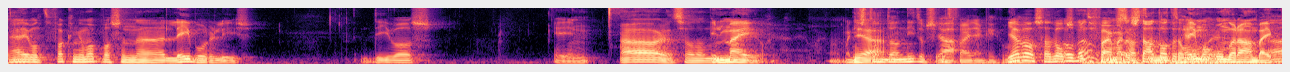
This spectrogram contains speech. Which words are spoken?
Nee, want Fucking Them Up was een eh, label release. Die was in, Oh, dat zal dan... in mei. Maar die Ja. stond dan niet op Spotify, denk ik. Jawel, wel? staat wel op Oh, wel? Spotify, maar dat er staat altijd helemaal onder? onderaan bij. Komt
